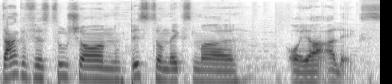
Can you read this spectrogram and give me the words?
Danke fürs Zuschauen, bis zum nächsten Mal, euer Alex.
